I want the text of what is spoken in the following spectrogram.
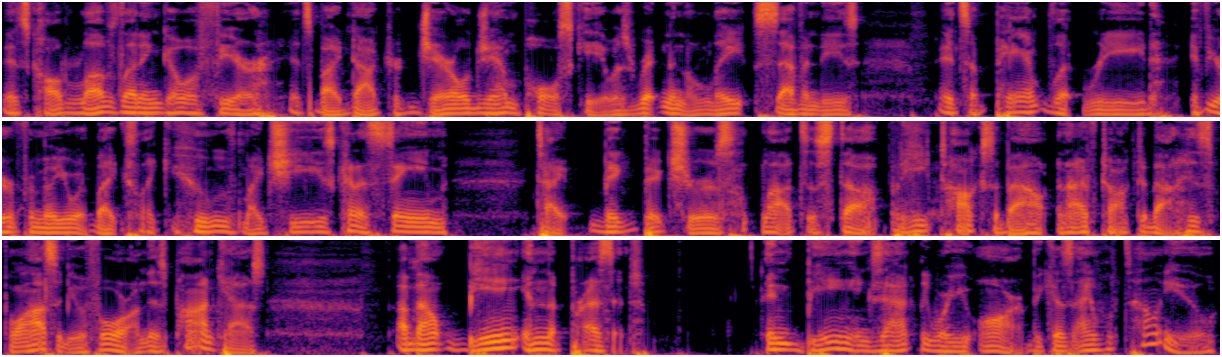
It's called Love's Letting Go of Fear. It's by Dr. Gerald Jampolsky. It was written in the late 70s. It's a pamphlet read. If you're familiar with like like Who Moved My Cheese, kind of same type, big pictures, lots of stuff. But he talks about, and I've talked about his philosophy before on this podcast, about being in the present and being exactly where you are. Because I will tell you,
